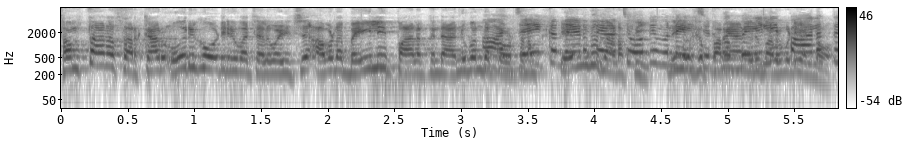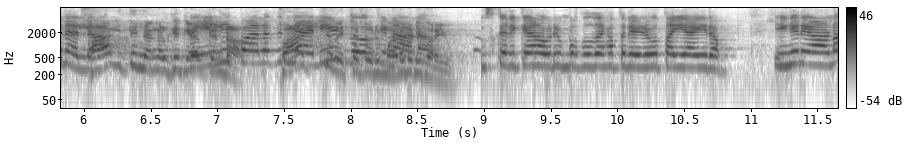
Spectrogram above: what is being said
സംസ്ഥാന സർക്കാർ ഒരു കോടി രൂപ ചെലവഴിച്ച് അവിടെ ബെയിലി പാലത്തിന്റെ അനുബന്ധ പ്രവർത്തനം എന്ത് നടത്തി? നിങ്ങൾക്ക് മറുപടി ഉണ്ടോ? സാഹിത്യം ഞങ്ങൾക്ക് കേൾക്കണ്ട. പാലത്തിന്റെ ഫാക്ട് വെച്ചിട്ട് ഒരു മറുപടി പറയൂ. സംസ്കരിക്കാൻ ഒരു മൃതദേഹത്തിന് എഴുപത്തയ്യായിരം. ഇങ്ങനെയാണ്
